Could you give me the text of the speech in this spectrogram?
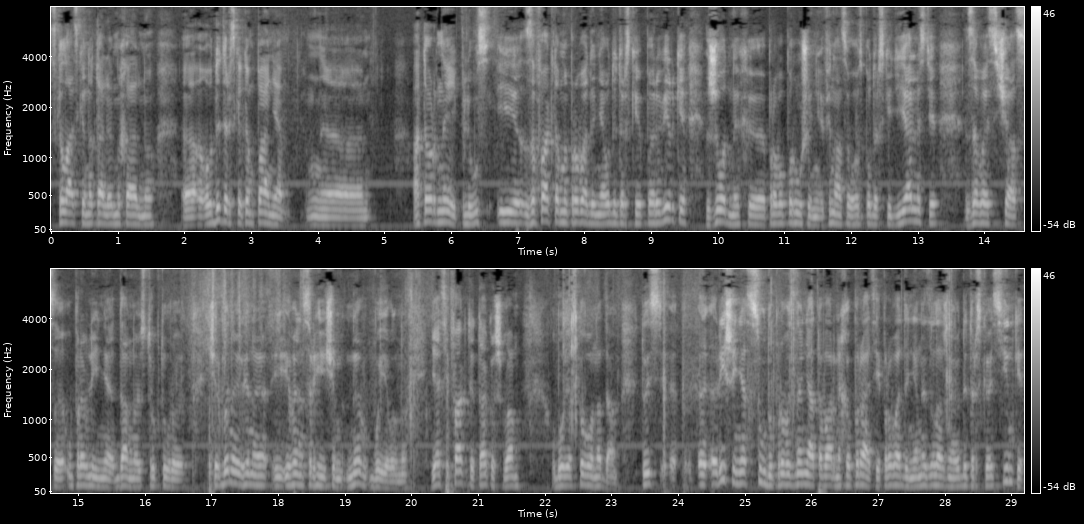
Скалацькою Наталією Михайловною. Е, Аудиторська компанія м, Аторней Плюс. І за фактами проведення аудиторської перевірки жодних е, правопорушень фінансово-господарської діяльності за весь час е, управління даною структурою Щербиною Євгеном Сергійовичем не виявлено. Я ці факти також вам обов'язково надам. Тобто е, е, рішення суду про визнання товарних операцій, проведення незалежної аудиторської оцінки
